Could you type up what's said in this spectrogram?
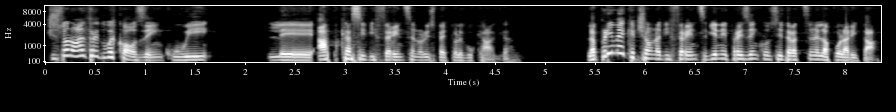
Ci sono altre due cose in cui le APCA si differenziano rispetto alle VCAG? La prima è che c'è una differenza, viene presa in considerazione la polarità,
